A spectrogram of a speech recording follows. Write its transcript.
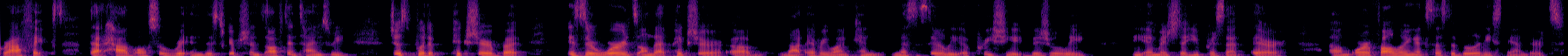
graphics that have also written descriptions. Oftentimes we just put a picture, but is there words on that picture? Um, not everyone can necessarily appreciate visually the image that you present there. Um, or following accessibility standards.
